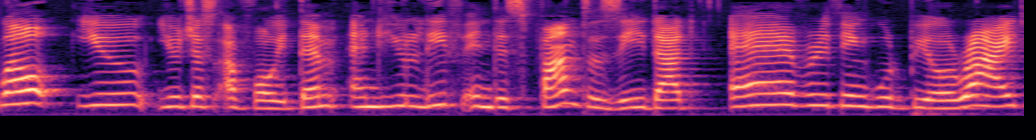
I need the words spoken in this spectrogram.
well you you just avoid them and you live in this fantasy that everything would be all right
